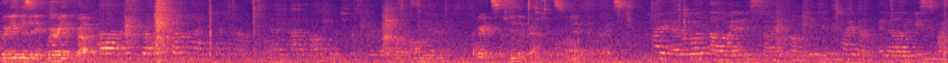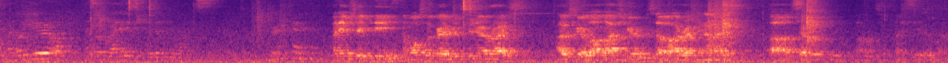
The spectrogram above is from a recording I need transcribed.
where are you visiting, where are you from? Uh, I'm from Shanghai, China, and I'm also a student Great, so she's a graduate student at Rice. Hi everyone, uh, my name is Sai from Beijing, China, and uh, this is my final year of, as a graduate student at Rice. My name is JP. I'm also a graduate student at Rice. I was here a lot last year, so I recognize uh, several of you. Um, so it's nice to see everyone.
